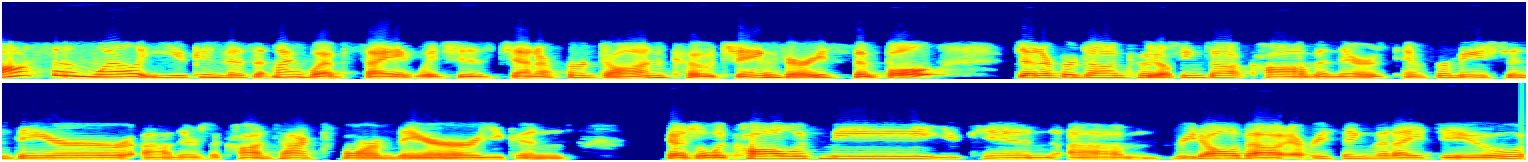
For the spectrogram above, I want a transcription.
Awesome. Well, you can visit my website, which is Jennifer Dawn Coaching. Very simple. JenniferDawnCoaching.com, and there's information there. Uh, there's a contact form there. You can schedule a call with me. You can um, read all about everything that I do,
